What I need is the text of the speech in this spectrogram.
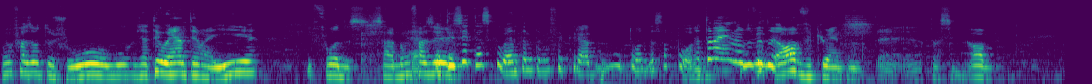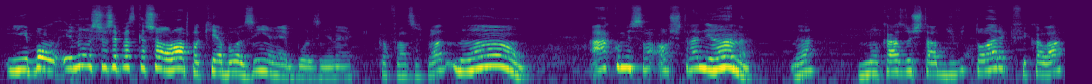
vamos fazer outro jogo, já tem o Anthem aí, e foda-se, sabe? Vamos É, fazer. Eu tenho certeza que o Anthem também foi criado em torno dessa porra. Eu também não duvido, é óbvio que o Anthem é, tá assim, é óbvio. E, bom, e não- se você pensa que é só a Europa que é boazinha, é boazinha, né? Que fica falando essas paradas, não! A comissão australiana, né? No caso do estado de Vitória, que fica lá,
